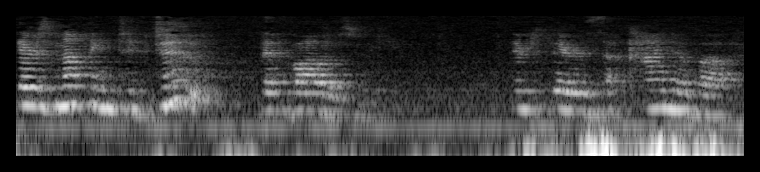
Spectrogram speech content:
there's nothing to do that bothers me. There's, there's a kind of a,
